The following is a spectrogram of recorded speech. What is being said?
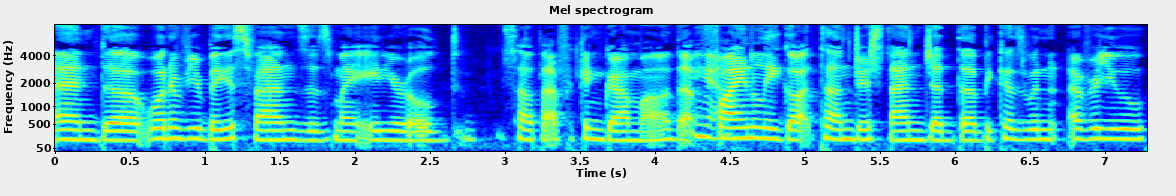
And uh, one of your biggest fans is my 80 year old South African grandma that Yeah. finally got to understand Jeddah because whenever you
